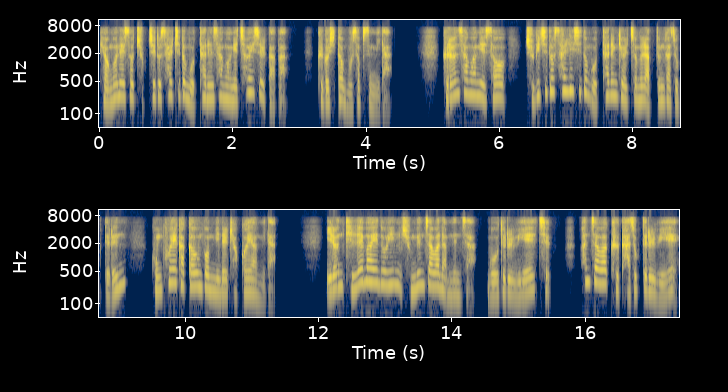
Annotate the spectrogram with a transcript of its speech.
병원에서 죽지도 살지도 못하는 상황에 처해질까봐 그것이 더 무섭습니다. 그런 상황에서 죽이지도 살리지도 못하는 결정을 앞둔 가족들은 공포에 가까운 범민을 겪어야 합니다. 이런 딜레마에 놓인 죽는 자와 남는 자 모두를 위해 즉 환자와 그 가족들을 위해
